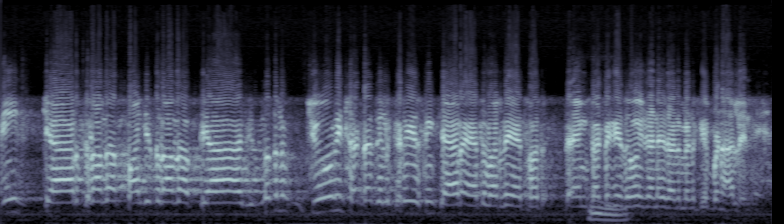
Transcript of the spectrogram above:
ਅਸੀਂ ਚਾਰ ਤਰ੍ਹਾਂ ਦਾ ਪੰਜ ਤਰ੍ਹਾਂ ਦਾ ਪਿਆਜ਼ ਮਤਲਬ ਜੋ ਵੀ ਸਾਡਾ ਦਿਲ ਕਰੇ ਅਸੀਂ ਚਾਰ ਐਤਵਾਰ ਦੇ ਐਤਵਾਰ ਟਾਈਮ ਕੱਢ ਕੇ ਦੋਵੇਂ ਜਣੇ ਰਲ ਮਿਲ ਕੇ ਬਣਾ ਲੈਂਦੇ ਹਾਂ।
